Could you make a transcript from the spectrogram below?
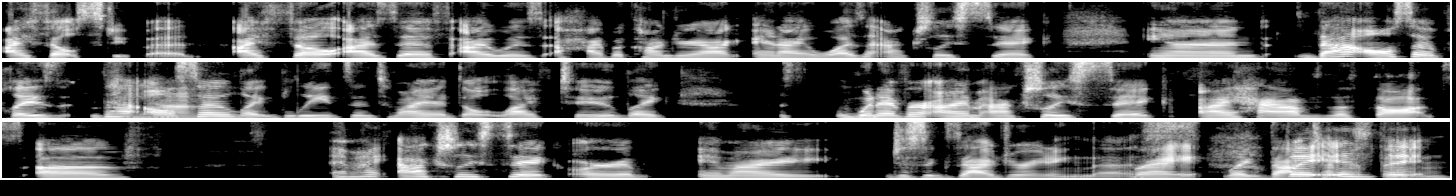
I felt stupid. I felt as if I was a hypochondriac and I wasn't actually sick. And that also plays that Yeah. also like bleeds into my adult life too. Like whenever I'm actually sick, I have the thoughts of am I actually sick or am I just exaggerating this? Right. Like that But type is of the-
